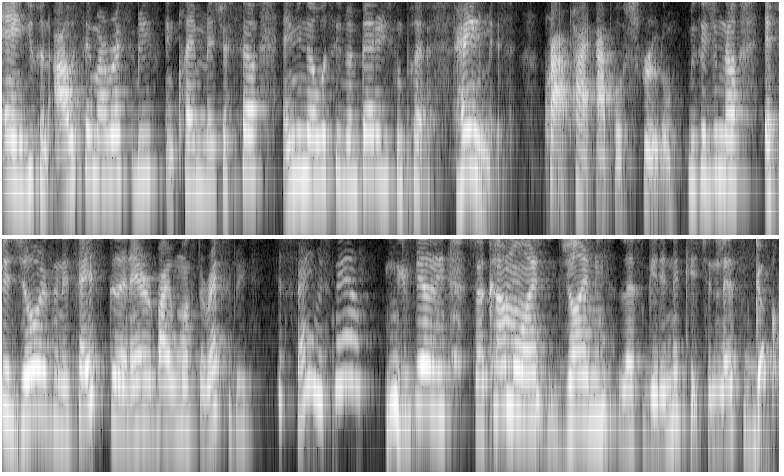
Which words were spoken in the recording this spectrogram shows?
And you can always take my recipes and claim them as yourself. And you know what's even better? You can put famous crock pot apple strudel. Because you know, if it's yours and it tastes good and everybody wants the recipe, it's famous now. You feel me? So come on, join me. Let's get in the kitchen. Let's go.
